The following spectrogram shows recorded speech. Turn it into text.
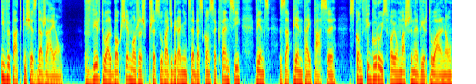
i wypadki się zdarzają. W VirtualBoxie możesz przesuwać granice bez konsekwencji, więc zapiętaj pasy, skonfiguruj swoją maszynę wirtualną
